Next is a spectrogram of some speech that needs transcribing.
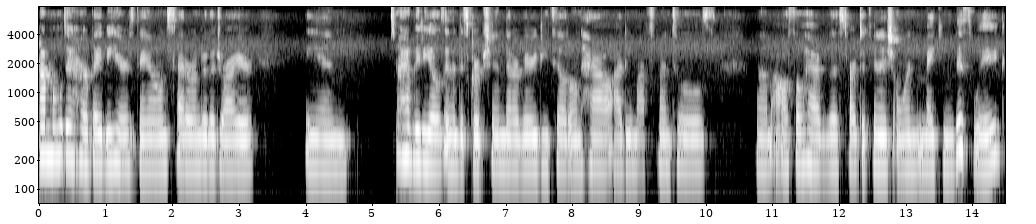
I molded her baby hairs down, sat her under the dryer, and I have videos in the description that are very detailed on how I do my frontals. Um, I also have the start to finish on making this wig.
